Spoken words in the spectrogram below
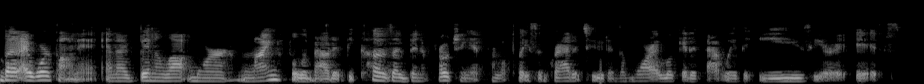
but I work on it and I've been a lot more mindful about it because I've been approaching it from a place of gratitude. And the more I look at it that way, the easier it is.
